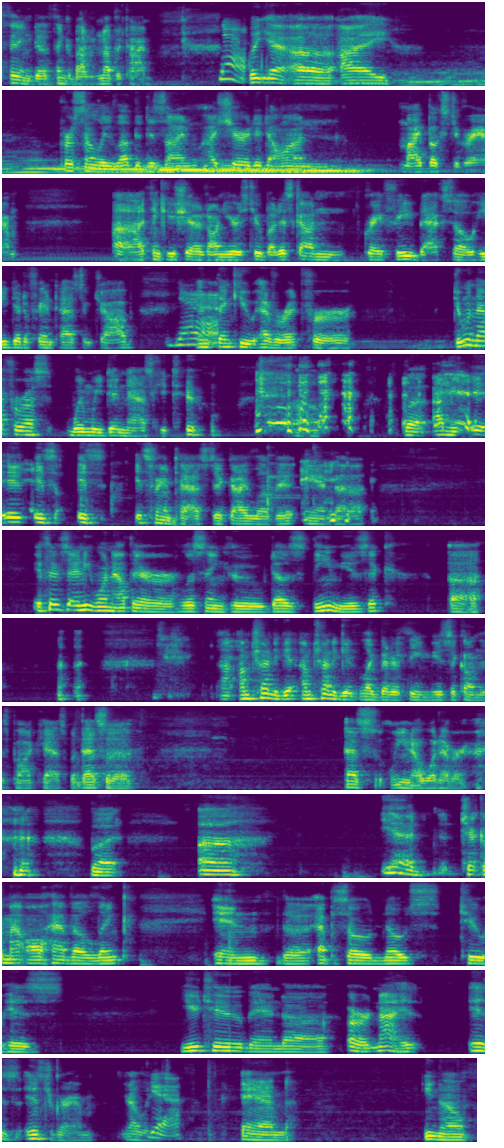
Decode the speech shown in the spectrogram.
thing to think about another time. Yeah. But yeah, uh, I personally love the design. I shared it on my Bookstagram. Uh, I think you shared it on yours too, but it's gotten great feedback. So he did a fantastic job. Yeah. And thank you, Everett, for doing that for us when we didn't ask you to. Uh, but I mean, it, it, it's it's it's fantastic. I love it, and uh, if there's anyone out there listening who does theme music, uh, I'm trying to get I'm trying to get like better theme music on this podcast, but that's a that's you know whatever. but uh, yeah, check them out. I'll have a link in the episode notes to his YouTube and uh or not his his Instagram at least. yeah. And you know,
